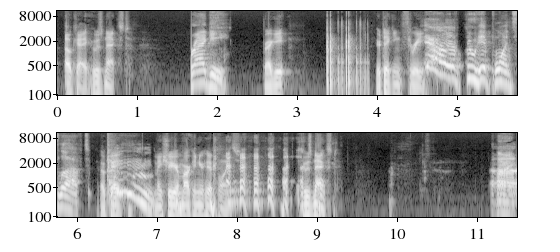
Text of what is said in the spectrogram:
Okay. Who's next? Braggy. Breggy. You're taking three. Yeah, I have two hit points left. Okay. Make sure you're marking your hit points. Who's next? All right,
